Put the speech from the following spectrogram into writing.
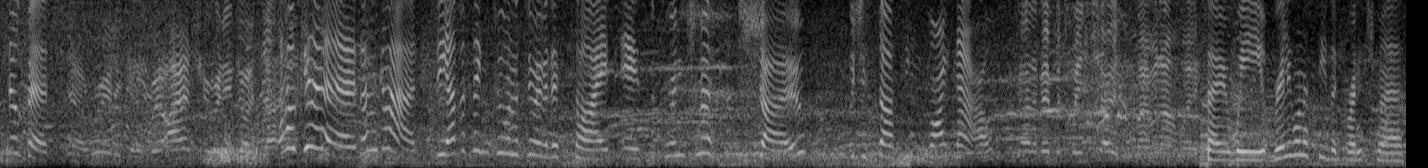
Still good. yeah, really good. I actually really enjoyed that. Oh good, I'm glad. The other things we want to do over this side is the Grinchmas show, which is starting right now. Kind of in between shows at the moment, aren't we? So we really want to see the Grinchmas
